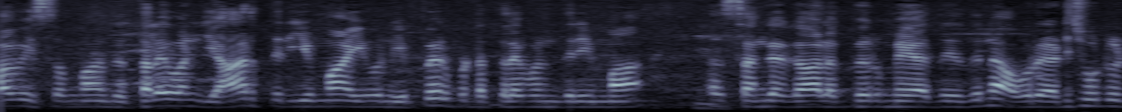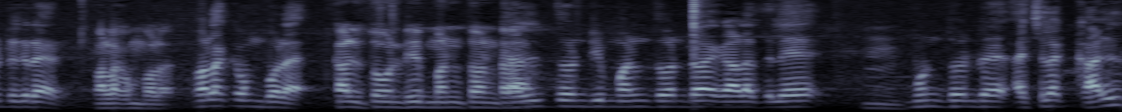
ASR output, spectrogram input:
ஆவேசமா இந்த தலைவன் யார் தெரியுமா? இவன் எப்பேற்பட்ட தலைவன் தெரியுமா? சங்க கால பெருமை அது இதுன்னு அவர் அடிச்சு விட்டுட்டு இருக்கிறாரு. வழக்கம் போல. வழக்கம் போல. கல் தோன்றி மண் தோன்றா. கல் தோன்றி மண் தோன்றா காலத்திலே. முன் தோன்ற ஆக்சுவலா கல்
